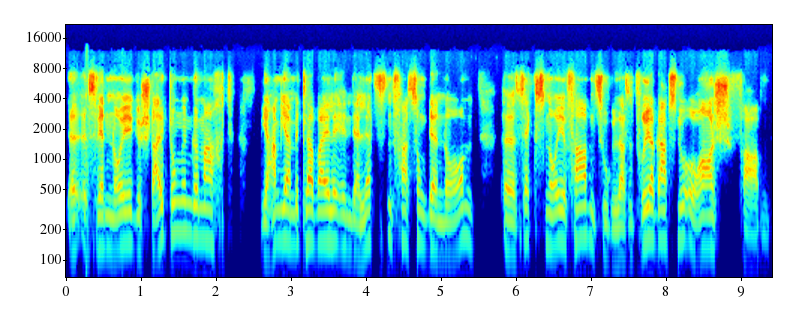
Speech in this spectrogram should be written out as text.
Äh, es werden neue Gestaltungen gemacht. Wir haben ja mittlerweile in der letzten Fassung der Norm äh, sechs neue Farben zugelassen. Früher gab es nur Orangefarben.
